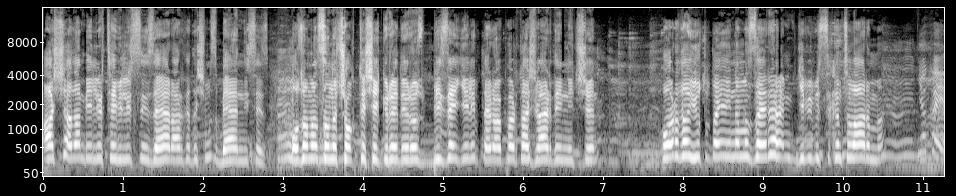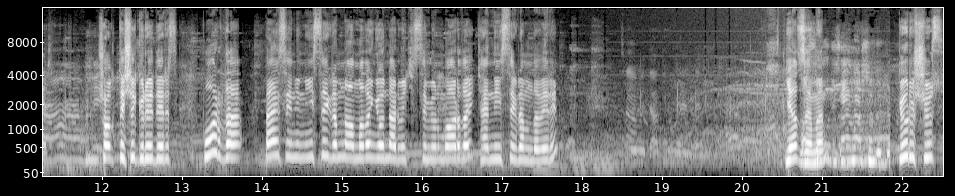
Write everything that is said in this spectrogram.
aşağıdan belirtebilirsiniz eğer arkadaşımız beğendiyseniz. O zaman sana çok teşekkür ediyoruz. Bize gelip de röportaj verdiğin için. Bu arada YouTube'da yayınlamamızda herhangi gibi bir sıkıntı var mı? Yok hayır. Çok teşekkür ederiz. Bu arada ben senin Instagram'ını almadan göndermek istemiyorum. Bu arada kendi Instagram'ını da vereyim. Yaz hemen. Görüşürüz.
